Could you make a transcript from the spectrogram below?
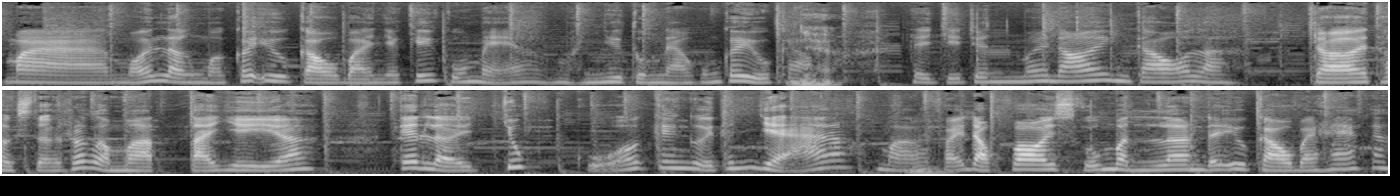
mà mỗi lần mà có yêu cầu bài nhật ký của mẹ mà như tuần nào cũng có yêu cầu yeah. Dạ. thì chị Trinh mới nói một câu là trời ơi thật sự rất là mệt tại vì á cái lời chúc của cái người thính giả đó mà ừ. phải đọc voice của mình lên để yêu cầu bài hát á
